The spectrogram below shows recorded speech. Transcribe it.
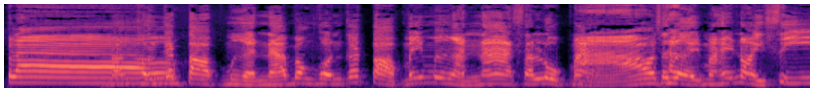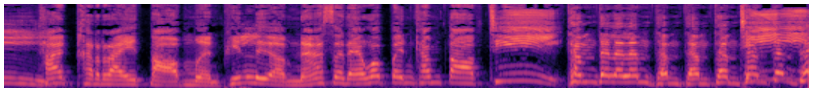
เปล่า บางคนก็ตอบเหมือนนะ บางคนก็ตอบไม่เหมือนนะสรุปมาอ้าวเฉลยมาให้หน่อยสิถ้าใครตอบเหมือนพี่เหลือมนะ แสดงว่าเป็นคำตอบที่ทำทำทำทำทำทำทำทำท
